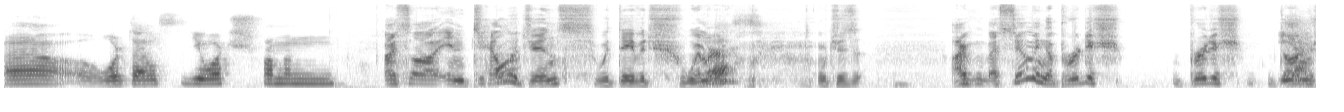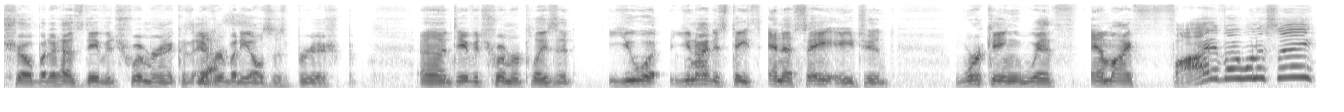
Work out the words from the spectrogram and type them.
Uh, what else did you watch from an? I saw Intelligence with David Schwimmer, Yes. which is, I'm assuming a British British done Yes. show, but it has David Schwimmer in it because Yes. everybody else is British. Uh, David Schwimmer plays a U- United States NSA agent working with MI5, I want to say,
